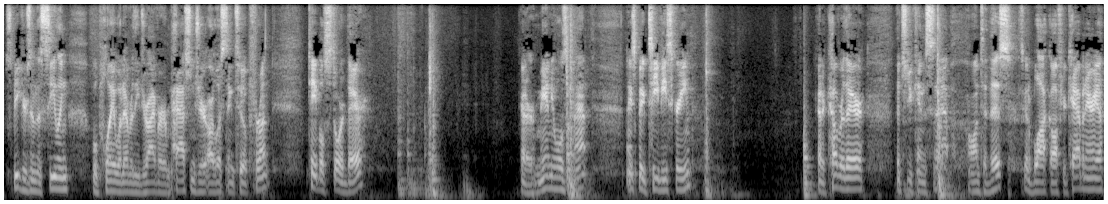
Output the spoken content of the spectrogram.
Speakers in the ceiling will play whatever the driver and passenger are listening to up front. Table stored there. Manuals on that. Nice big TV screen. Got a cover there that you can snap onto this. It's going to block off your cabin area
